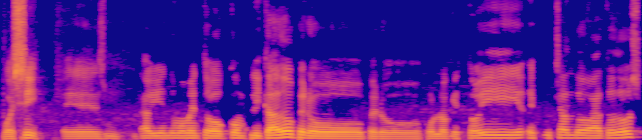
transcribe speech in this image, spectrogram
Pues sí, está viviendo un momento complicado, pero, pero por lo que estoy escuchando a todos,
